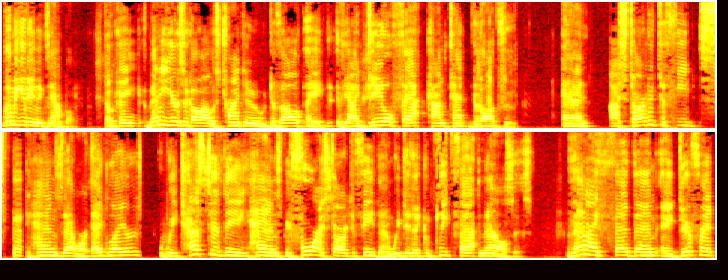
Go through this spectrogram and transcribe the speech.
Let me give you an example. Okay, many years ago, I was trying to develop a the ideal fat content dog food, and I started to feed hens that were egg layers. We tested the hens before I started to feed them. We did a complete fat analysis. Then I fed them a different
